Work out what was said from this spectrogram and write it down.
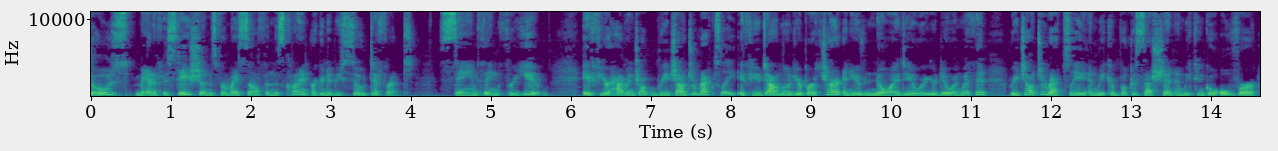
those manifestations for myself and this client are going to be so different. Same thing for you. If you're having trouble, reach out directly. If you download your birth chart and you have no idea what you're doing with it, reach out directly and we can book a session and we can go over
